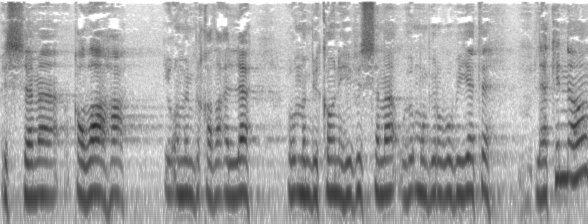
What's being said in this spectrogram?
في السماء قضاها. يؤمن بقضاء الله ويؤمن بكونه في السماء ويؤمن بربوبيته. لكنهم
